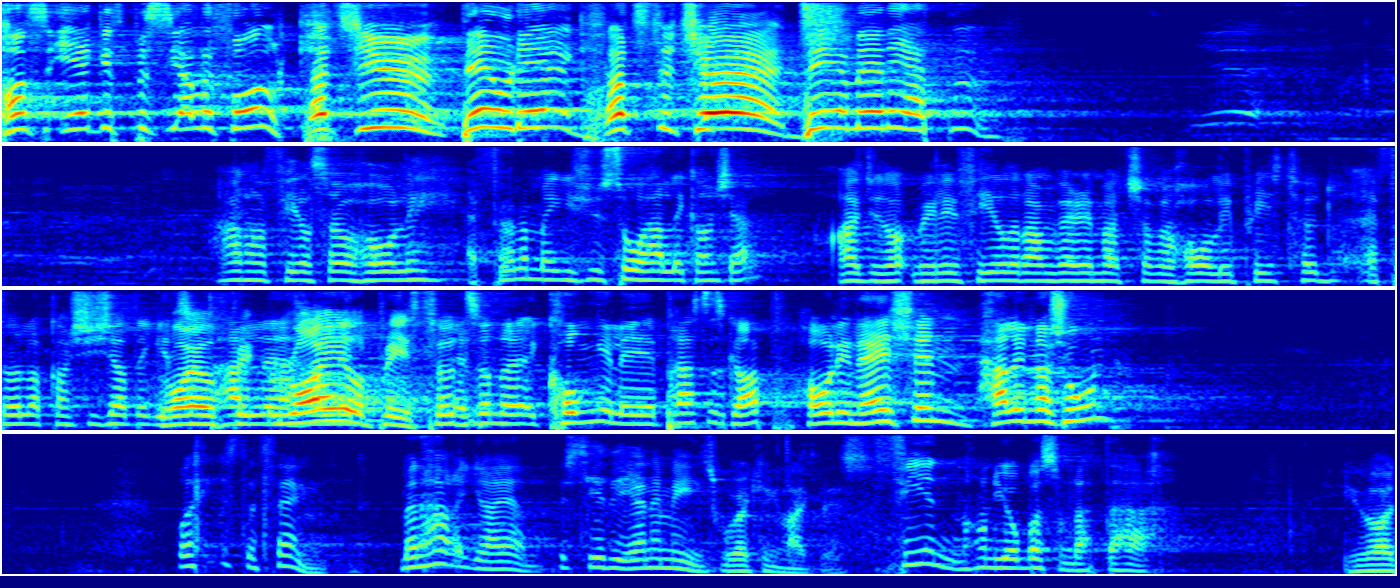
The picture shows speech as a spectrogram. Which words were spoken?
Hans eget spesielle folk. Det er jo deg. Det er menigheten. I don't feel so holy. Jeg føler meg ikke så hellig, kanskje. I do not really feel that I'm very much of a holy priesthood. Jeg føler kanskje ikke at jeg er Royal et hellig, royal priesthood. et sånt eh, kongelig presteskap. Holy nation. Hellig nasjon. Well, here's the thing. Men her er greien. You see, the enemy is working like this. Fienden han jobber som dette her. You are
